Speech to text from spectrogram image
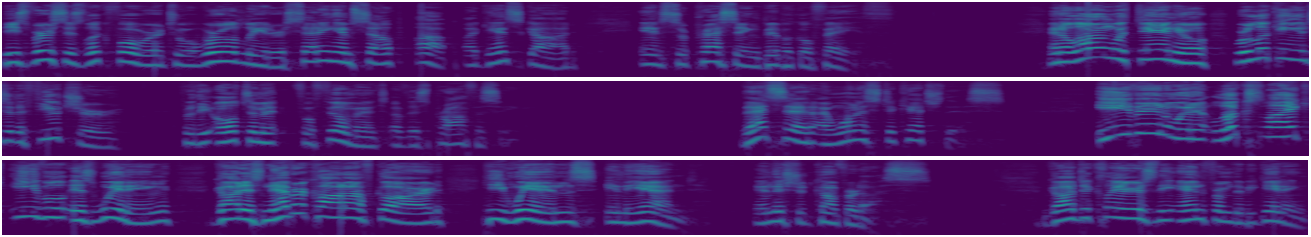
These verses look forward to a world leader setting himself up against God and suppressing biblical faith. And along with Daniel, we're looking into the future for the ultimate fulfillment of this prophecy. That said, I want us to catch this. Even when it looks like evil is winning, God is never caught off guard. He wins in the end. And this should comfort us. God declares the end from the beginning.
